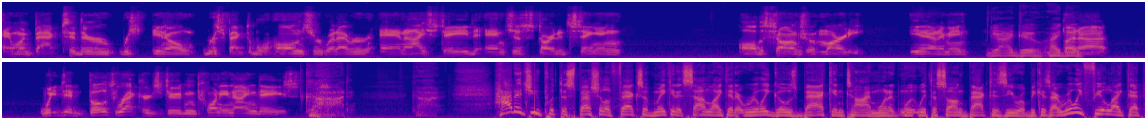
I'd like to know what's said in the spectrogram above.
and went back to their, you know, respectable homes or whatever, and I stayed and just started singing all the songs with Marty. You know what I mean? yeah, I do. I do. But uh, we did both records, dude, in 29 days. God. God. How did you put the special effects of making it sound like that it really goes back in time when it with the song Back to Zero? Because I really feel like that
